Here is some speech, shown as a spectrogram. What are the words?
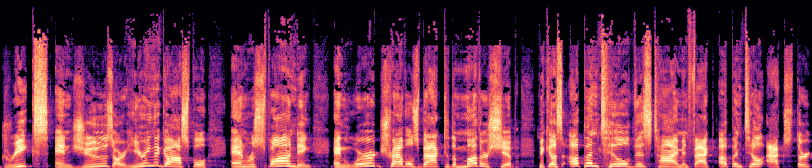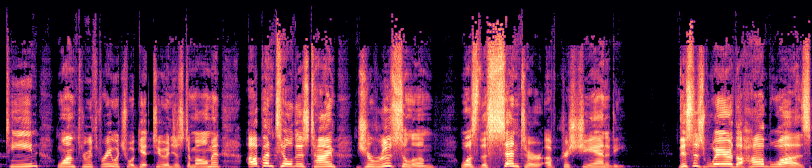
Greeks and Jews are hearing the gospel and responding, and word travels back to the mothership because up until this time, in fact, up until Acts 13, 1 through 3, which we'll get to in just a moment, up until this time, Jerusalem was the center of Christianity. This is where the hub was.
